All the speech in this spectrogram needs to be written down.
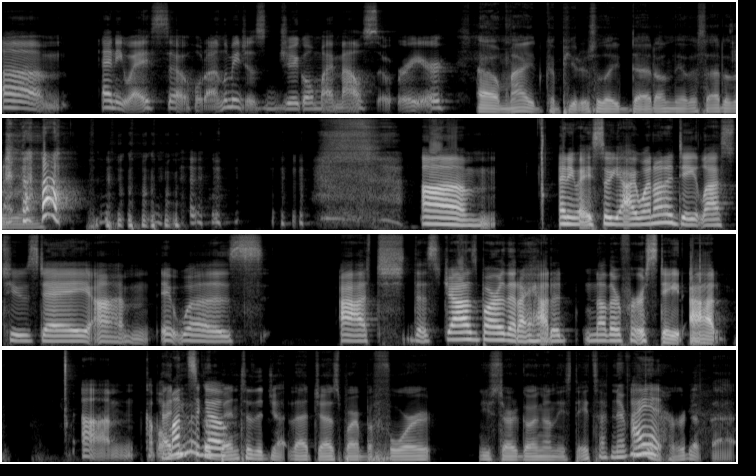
um. Anyway, so hold on. Let me just jiggle my mouse over here. Oh, my computer's really dead on the other side of the room. Um anyway, so yeah, I went on a date last Tuesday. Um it was at this jazz bar that I had a- another first date at um a couple Had months you ever ago. been to the ja- that jazz bar before you started going on these dates? I've never I even had- heard of that.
